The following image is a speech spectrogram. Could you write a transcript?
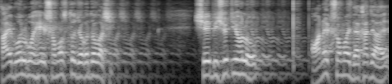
তাই বলব, হে সমস্ত জগতবাসী সেই বিষয়টি হলো, অনেক সময় দেখা যায়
